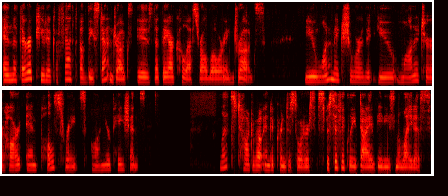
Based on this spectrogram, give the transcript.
And the therapeutic effect of these statin drugs is that they are cholesterol lowering drugs you want to make sure that you monitor heart and pulse rates on your patients. Let's talk about endocrine disorders, specifically diabetes mellitus,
